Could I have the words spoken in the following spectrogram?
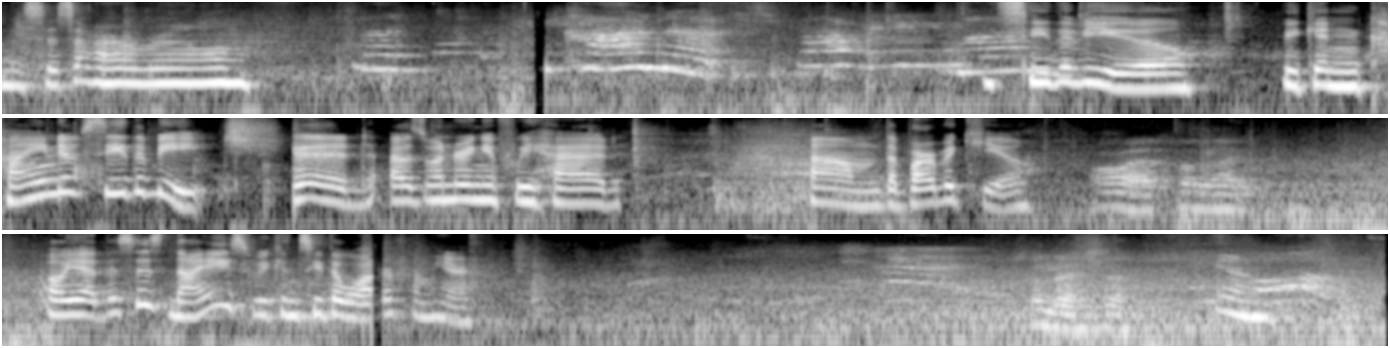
This is our room. Let's see the view. We can kind of see the beach. Good. I was wondering if we had um, the barbecue. Oh, that's so nice. Oh yeah, this is nice. We can see the water from here. So nice. Huh? Yeah.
